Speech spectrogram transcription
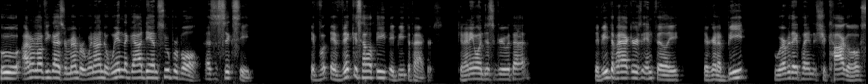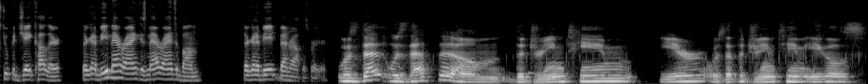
who I don't know if you guys remember went on to win the goddamn Super Bowl as a six seed. If, if Vick is healthy, they beat the Packers. Can anyone disagree with that? They beat the Packers in Philly. They're gonna beat whoever they play in Chicago. Stupid Jay Cutler. They're gonna beat Matt Ryan because Matt Ryan's a bum. They're gonna beat Ben Roethlisberger. Was that was that the um the dream team year? Was that the dream team Eagles?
